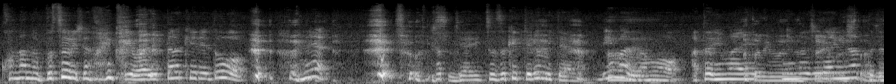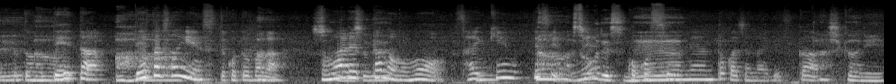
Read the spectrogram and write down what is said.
こんなの物理じゃないって言われたけれどね。そうでちょっとやり続けてるみたいな。で今ではもう当たり前の時代になっしたじゃないどのデータ。データサイエンスって言葉が生まれたのももう最近ですよね,、そうですね。ここ数年とかじゃないですか。確かに。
